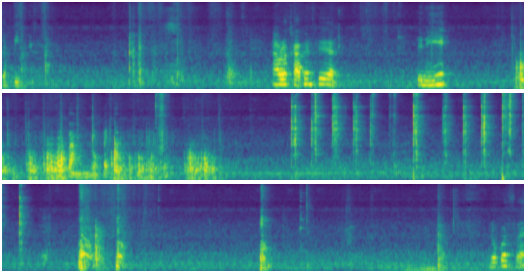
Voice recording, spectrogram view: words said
กะปิ เอาละค่ะเพื่อนๆ ทีนี้ ก็ตำลงไปอีกนะคะแล้วก็ใส่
